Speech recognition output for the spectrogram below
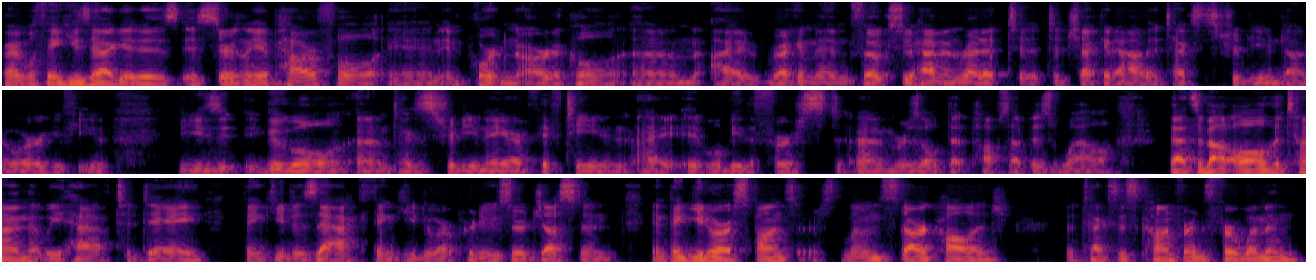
All right. Well, thank you, Zach. It is is certainly a powerful and important article. Um, I recommend folks who haven't read it to to check it out at texastribune.org. If you use Google um, Texas Tribune AR-15, I, it will be the first um, result that pops up as well. That's about all the time that we have today. Thank you to Zach. Thank you to our producer Justin, and thank you to our sponsors, Lone Star College the Texas Conference for Women,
